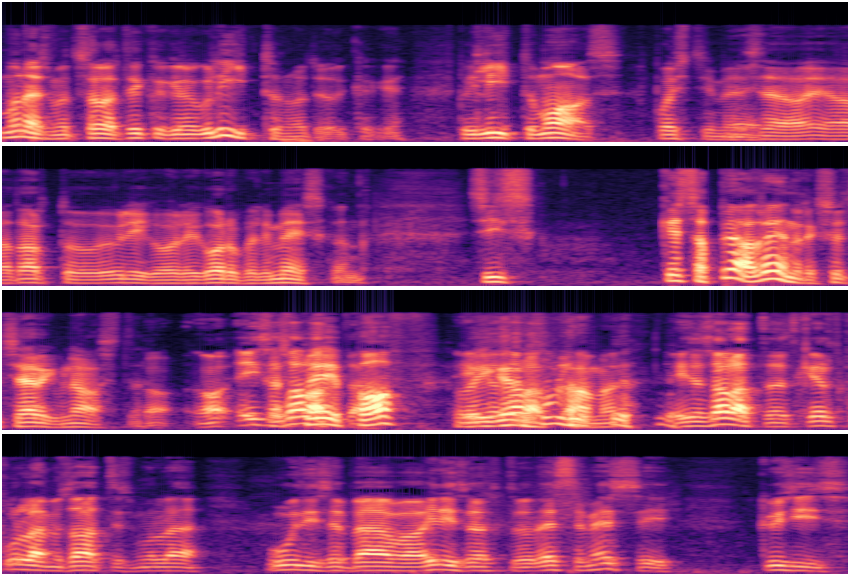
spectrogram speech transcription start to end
mõnes mõttes olete ikkagi nagu liitunud ju ikkagi, või liitumas Postimees ja, ja Tartu Ülikooli korvpallimeeskond, siis kes saab peatreeneriks üldse järgmine aasta? no, no ei saa Kas salata. Peep Pahv või Ei saa Gerd. Kullamäe? ei saa salata, et Gerd Kullamäe saatis mulle uudisepäeva hilisõhtul SMS-i, küsis,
